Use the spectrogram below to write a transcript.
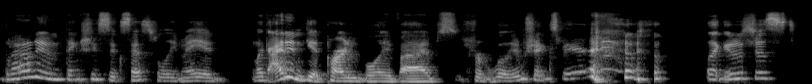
but I don't even think she successfully made like I didn't get party boy vibes from William Shakespeare. like it was just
